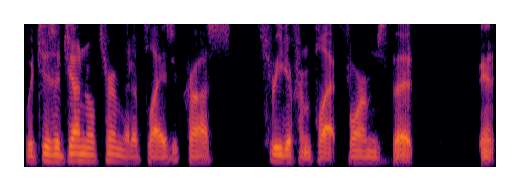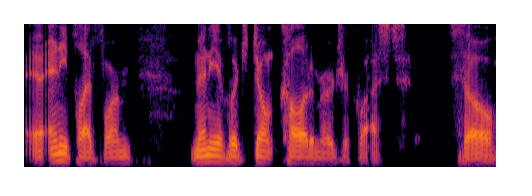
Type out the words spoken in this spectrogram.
which is a general term that applies across three different platforms that any platform, many of which don't call it a merge request. So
